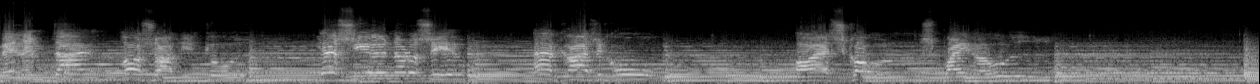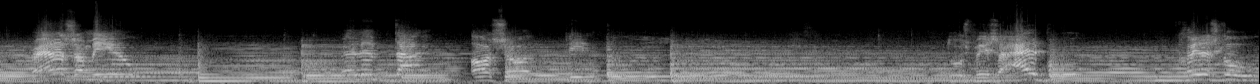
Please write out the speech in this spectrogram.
Mellem dig og så din Gud Jeg siger når du ser at græsset grå Og at skoven springer ud hvad er der så mere mellem dig og så din Gud? Du spidser albu, kridtersko,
